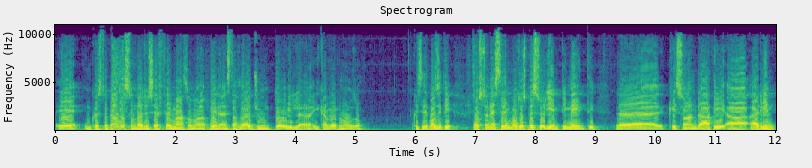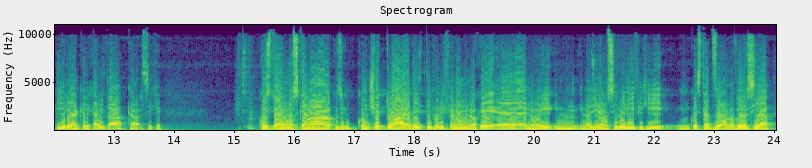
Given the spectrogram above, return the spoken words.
e in questo caso il sondaggio si è fermato non appena è stato raggiunto il, il cavernoso. Questi depositi possono essere molto spesso riempimenti eh, che sono andati a, a, riempire anche le cavità carsiche. Questo è uno schema così concettuale del tipo di fenomeno che eh, noi in, immaginiamo si verifichi in questa zona, ovvero sia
